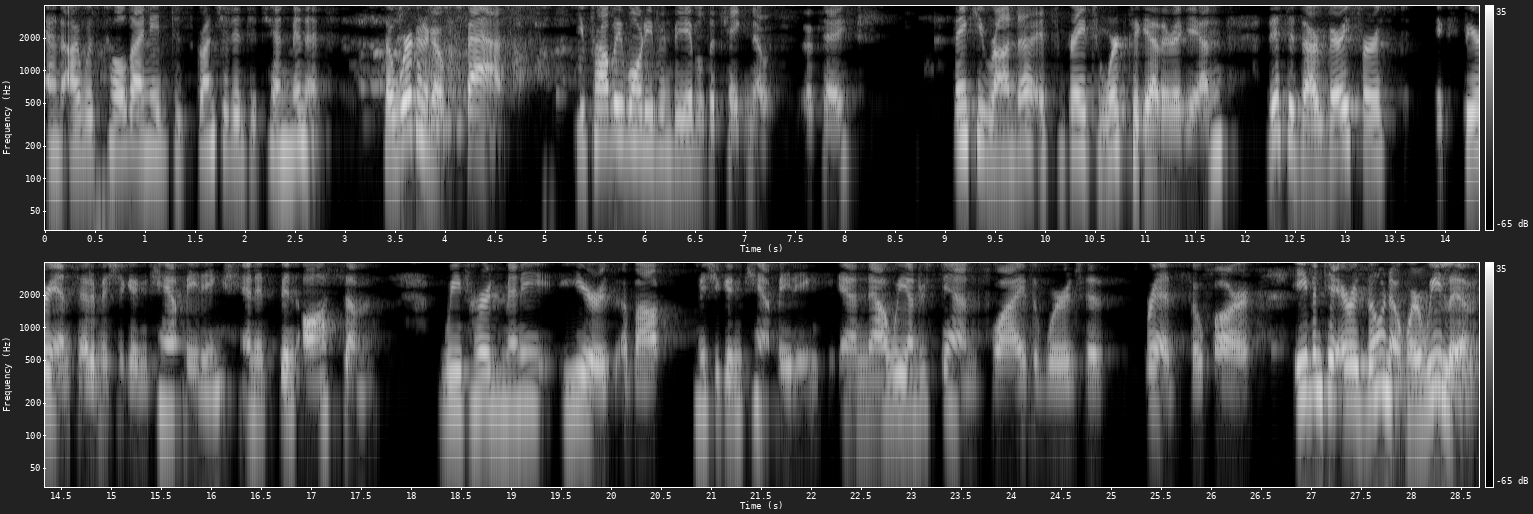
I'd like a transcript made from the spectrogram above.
and I was told I need to scrunch it into ten minutes. So we're going to go fast. You probably won't even be able to take notes. Okay. Thank you, Ronda. It's great to work together again. This is our very first experience at a Michigan camp meeting, and it's been awesome. We've heard many years about Michigan camp meetings, and now we understand why the word has spread so far, even to Arizona, where we live.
